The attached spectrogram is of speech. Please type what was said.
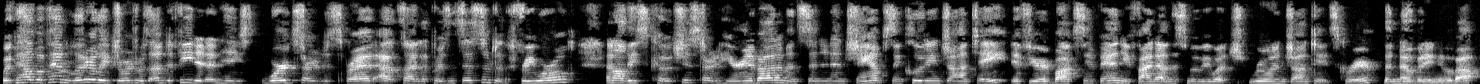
with the help of him, literally George was undefeated, and his word started to spread outside of the prison system to the free world. And all these coaches started hearing about him and sending in champs, including John Tate. If you're a boxing fan, you find out in this movie what ruined John Tate's career that nobody knew about.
